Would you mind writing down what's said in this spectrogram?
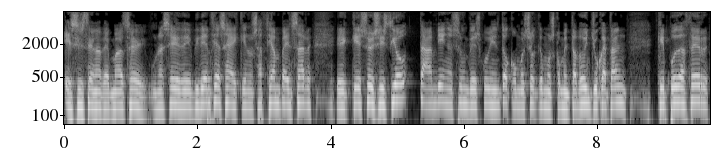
Existen además eh, una serie de evidencias eh, que nos hacían pensar eh, que eso existió. También es un descubrimiento como eso que hemos comentado en Yucatán, que puede hacer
